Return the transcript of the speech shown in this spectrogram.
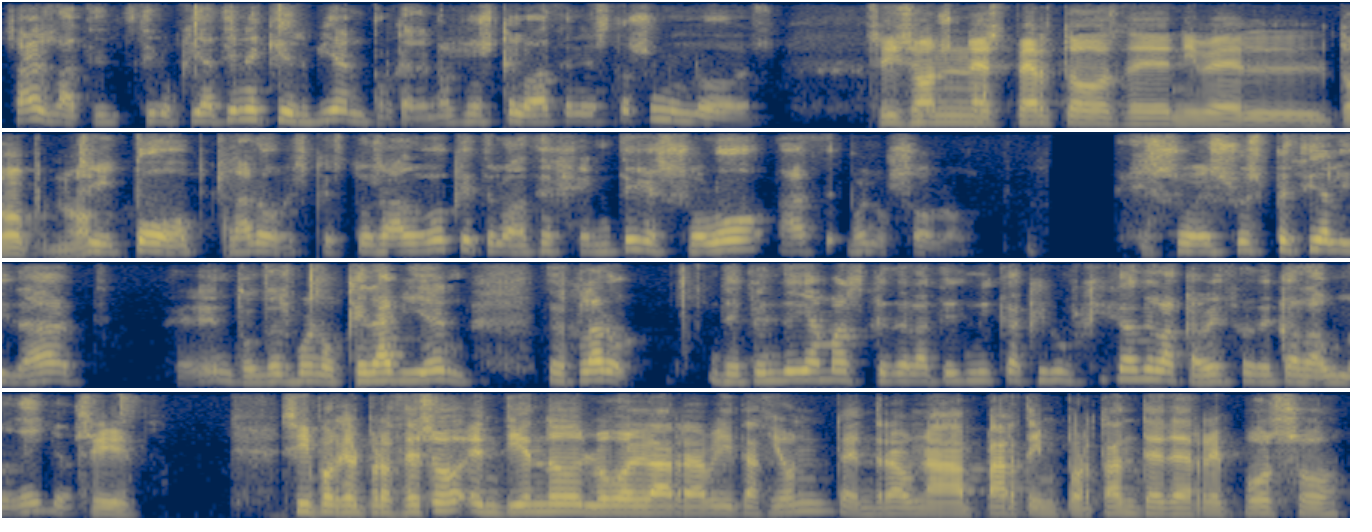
¿Sabes? La ci- cirugía tiene que ir bien, porque además los que lo hacen esto son unos, Sí, son expertos de nivel top, ¿no? Sí, top, claro, es que esto es algo que te lo hace gente que solo hace, bueno, solo. Eso es su especialidad. ¿eh? Entonces, bueno, queda bien. Entonces, claro, depende ya más que de la técnica quirúrgica de la cabeza de cada uno de ellos. Sí. Sí, porque el proceso, entiendo, luego la rehabilitación tendrá una parte importante de reposo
